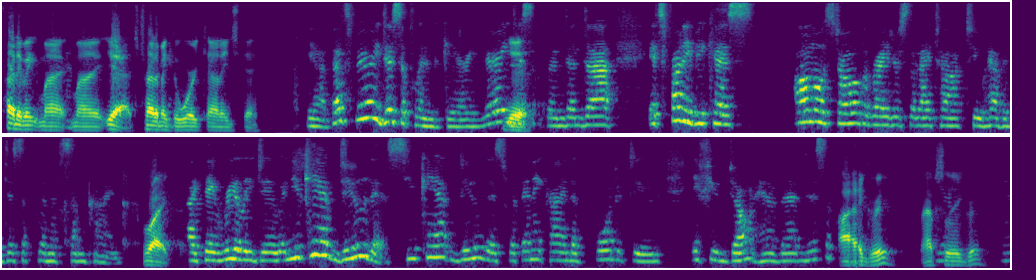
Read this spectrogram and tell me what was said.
try to make my my yeah, to try to make the word count each day. Yeah, that's very disciplined, Gary. Very yeah. disciplined, and uh, it's funny because almost all the writers that I talk to have a discipline of some kind. Right. Like they really do. And you can't do this. You can't do this with any kind of fortitude if you don't have that discipline. I agree. Absolutely yeah. agree. Yeah.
